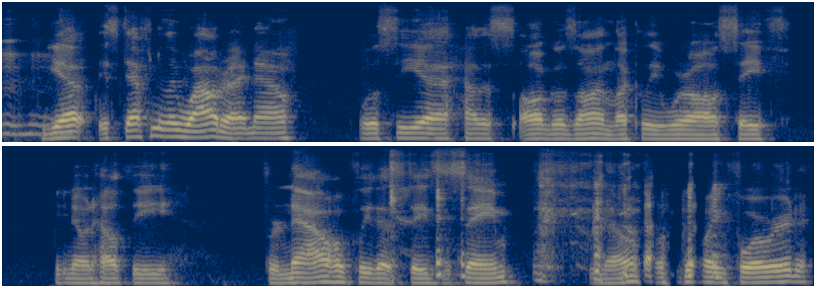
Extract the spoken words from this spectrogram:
Mhm. Yeah, it's definitely wild right now. We'll see uh, how this all goes on. Luckily, we're all safe, you know, and healthy for now. Hopefully, that stays the same, you know, going forward.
